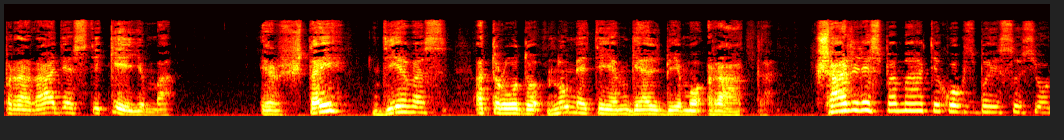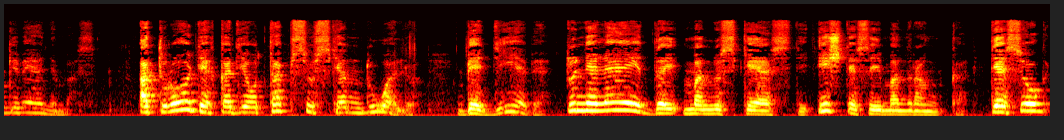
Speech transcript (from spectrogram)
praradęs tikėjimą. Ir štai Dievas atrodo numetė jam gelbėjimo ratą. Šarlis pamatė, koks baisus jo gyvenimas. Atrodė, kad jau tapsiu skenduoliu, bet Dieve, tu neleidai man nuskesti, ištiesiai man ranką tiesiog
